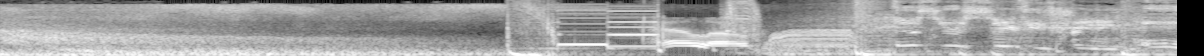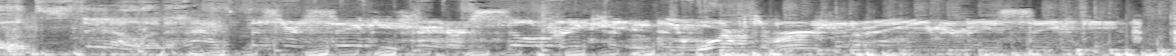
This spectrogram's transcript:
Is your safety training old, stale, and hacked? Is your safety trainer still preaching a warped version of behavior-based safety?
